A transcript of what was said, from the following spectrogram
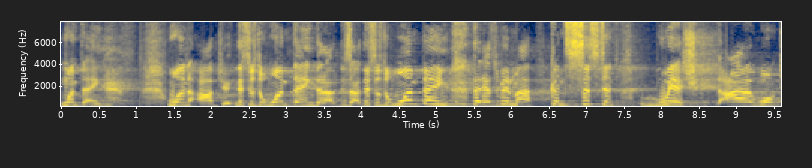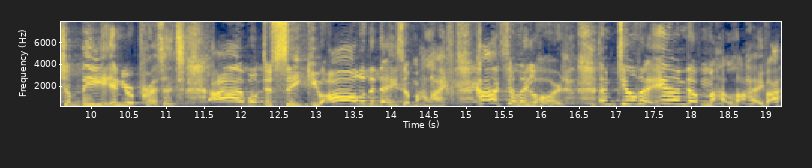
One thing one object. This is the one thing that I desire. This is the one thing that has been my consistent wish. I want to be in your presence. I want to seek you all of the days of my life, constantly, Lord, until the end of my life. I,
